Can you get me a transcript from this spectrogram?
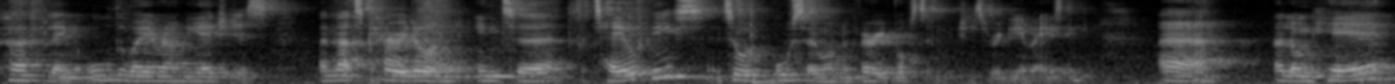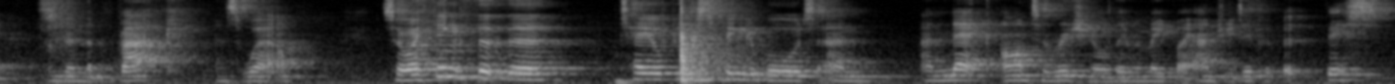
purfling all the way around the edges, and that's carried on into the tailpiece. It's also on the very bottom, which is really amazing. Uh, along here, and then the back as well. So I think that the tailpiece, fingerboard, and, and neck aren't original. They were made by Andrew Dipper, but this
